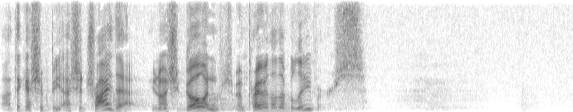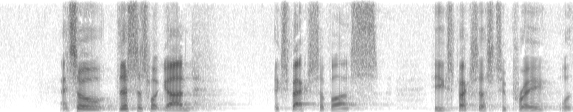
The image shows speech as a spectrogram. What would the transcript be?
I, think I should be, I should try that. You know, I should go and, and pray with other believers. And so this is what God expects of us he expects us to pray with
